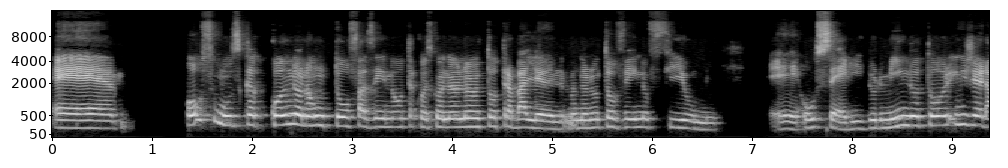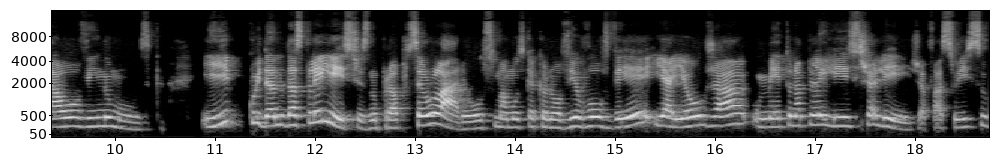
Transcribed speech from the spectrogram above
É, ouço música quando eu não estou fazendo outra coisa, quando eu não estou trabalhando, quando eu não estou vendo filme é, ou série. E dormindo, eu estou, em geral, ouvindo música. E cuidando das playlists no próprio celular. Eu ouço uma música que eu não ouvi, eu vou ver, e aí eu já meto na playlist ali. Já faço isso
